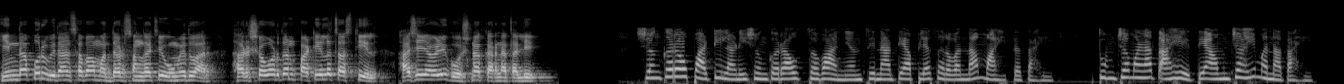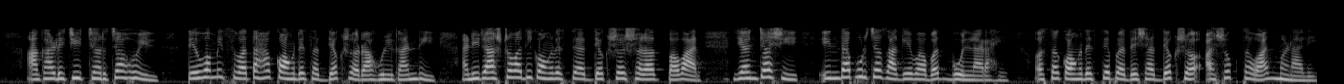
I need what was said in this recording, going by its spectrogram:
इंदापूर विधानसभा मतदारसंघाचे उमेदवार हर्षवर्धन पाटीलच असतील अशी यावेळी घोषणा करण्यात आली. शंकरराव पाटील आणि शंकरराव चव्हाण यांचे नाते आपल्या सर्वांना माहीतच आहे. तुमच्या मनात आहे ते आमच्याही मनात आहे. आघाडीची चर्चा होईल तेव्हा मी स्वतः काँग्रेस अध्यक्ष राहुल गांधी आणि राष्ट्रवादी काँग्रेसचे अध्यक्ष शरद पवार यांच्याशी इंदापूरच्या जागेबाबत बोलणार आहे असं काँग्रेसचे प्रदेशाध्यक्ष अशोक चव्हाण म्हणाले.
